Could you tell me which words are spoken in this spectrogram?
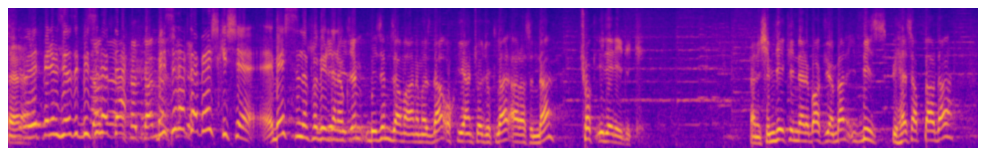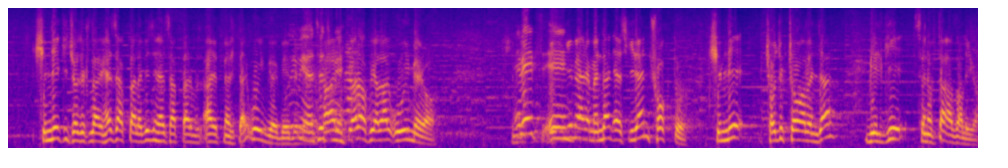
Evet. Öğretmenimiz yazık bir sınıfta evet, ben de- bir sınıfta beş kişi, beş sınıfı birden okudu. Bizim bizim zamanımızda okuyan çocuklar arasında çok ileriydik. Yani şimdikilere bakıyorum ben biz bir hesaplarda şimdiki çocukların hesaplarla bizim hesaplarımız aritmetikler uymuyor birbirine. Uymuyor, tutmuyor. Tarih coğrafyalar uymuyor. Evet, e- Bilgi eskiden çoktu. Şimdi çocuk çoğalınca bilgi sınıfta azalıyor.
